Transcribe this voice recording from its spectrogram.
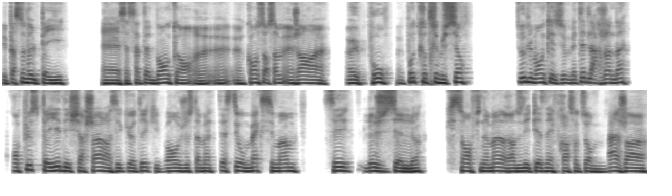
mais personne ne veut le payer. Euh, ça serait peut-être bon qu'on un, un, consortium, un genre un, un pot, un pot de contribution tout le monde qui mettait de l'argent dedans, qu'on puisse payer des chercheurs en sécurité qui vont justement tester au maximum ces logiciels-là, qui sont finalement rendus des pièces d'infrastructure majeures,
